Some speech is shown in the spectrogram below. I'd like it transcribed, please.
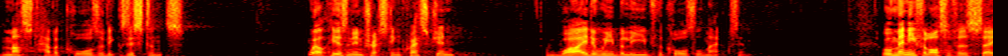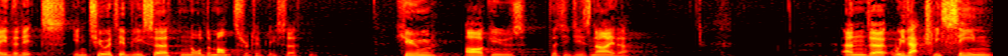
must have a cause of existence. Well, here's an interesting question. Why do we believe the causal maxim? Well, many philosophers say that it's intuitively certain or demonstratively certain. Hume argues that it is neither. And uh, we've actually seen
